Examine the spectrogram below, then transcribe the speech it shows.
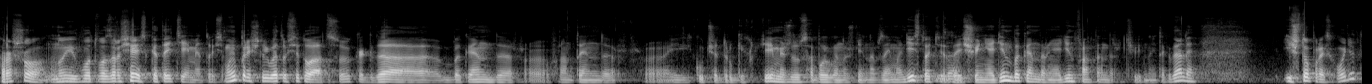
Хорошо, ну и вот возвращаясь к этой теме, то есть мы пришли в эту ситуацию, когда бэкэндер, э, фронтендер э, и куча других людей между собой вынуждены взаимодействовать, Да. это еще не один бэкэндер, не один фронтендер, очевидно, и так далее. И что происходит?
